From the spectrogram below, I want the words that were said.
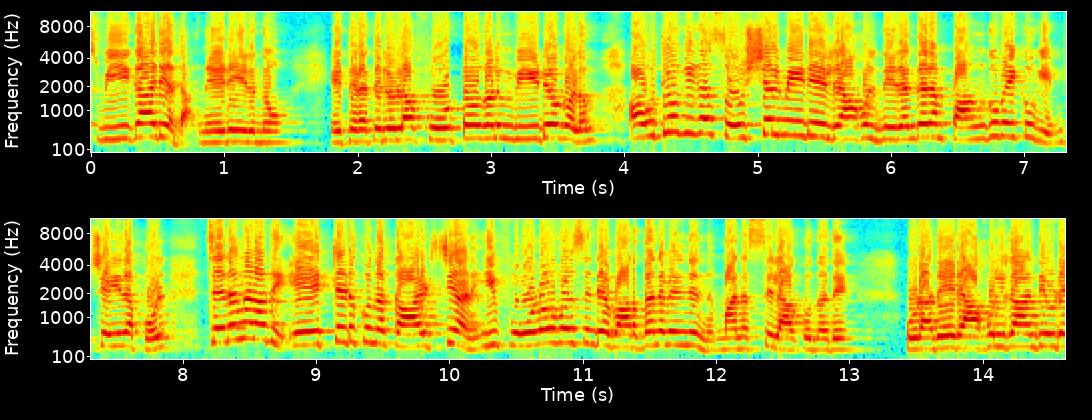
സ്വീകാര്യത നേടിയിരുന്നു. ഇത്തരത്തിലുള്ള ഫോട്ടോകളും വീഡിയോകളും ഔദ്യോഗിക സോഷ്യൽ മീഡിയയിൽ രാഹുൽ നിരന്തരം പങ്കുവയ്ക്കുകയും ചെയ്തപ്പോൾ ജനങ്ങൾ അത് ഏറ്റെടുക്കുന്ന കാഴ്ചയാണ് ഈ ഫോളോവേഴ്സിന്റെ വർധനവിൽ നിന്ന് മനസ്സിലാക്കുന്നത്. കൂടാതെ രാഹുൽ ഗാന്ധിയുടെ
